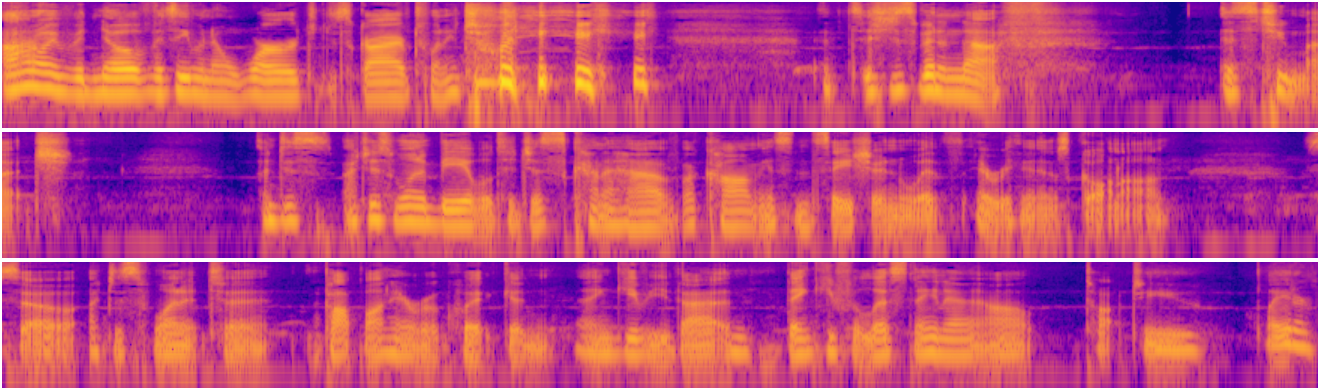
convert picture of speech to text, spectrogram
I don't even know if it's even a word to describe 2020. it's just been enough. It's too much. I just I just want to be able to just kind of have a calming sensation with everything that's going on. So I just wanted to pop on here real quick and, and give you that. And thank you for listening and I'll talk to you later.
